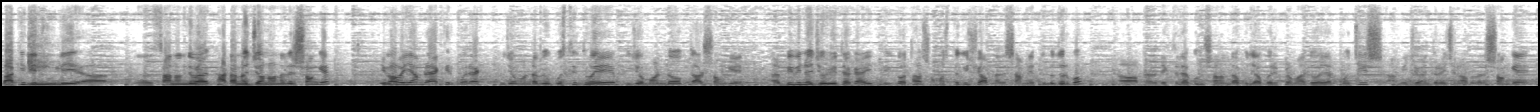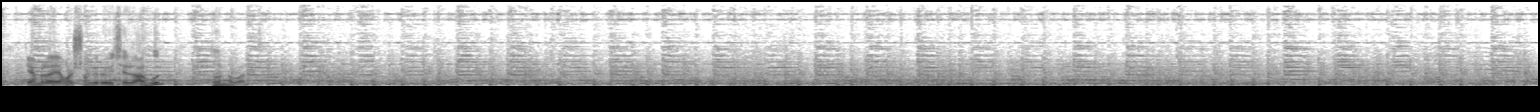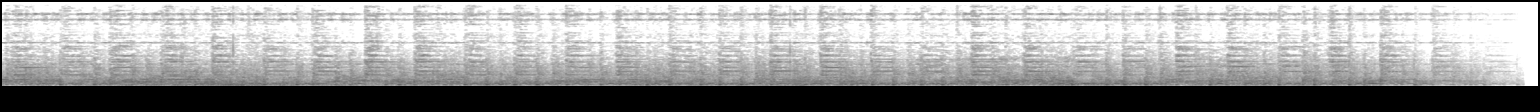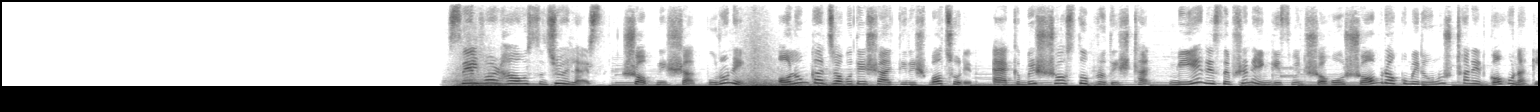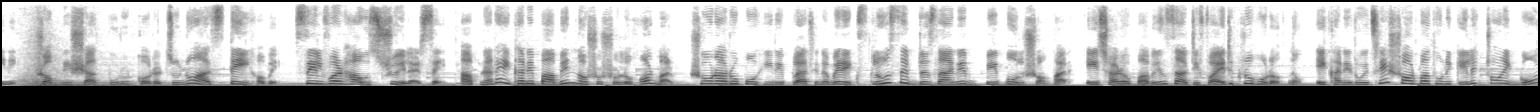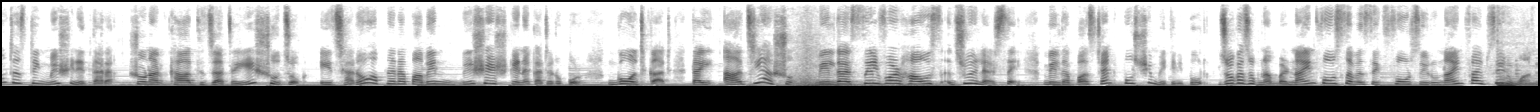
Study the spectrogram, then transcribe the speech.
বাকি দিনগুলি সানন্দে কাটানোর জন্য ওনাদের সঙ্গে। এভাবেই আমরা একের পর এক পুজো মণ্ডপে উপস্থিত হয়ে পুজো মণ্ডপ, তার সঙ্গে বিভিন্ন জড়িয়ে থাকা ইতি কথা, সমস্ত কিছু আপনাদের সামনে তুলে ধরবো। আপনারা দেখতে থাকুন সানন্দা পূজা পরিক্রমা দু হাজার পঁচিশ। আমি জয়ন্ত রয়েছিলাম আপনাদের সঙ্গে। ক্যামেরায় আমার সঙ্গে রয়েছে রাহুল। ধন্যবাদ। সিলভার হাউস জুয়েলার্স, স্বপ্নের স্বাদ পূরণে অলংকার জগতের সাঁত্রিশ বছরের এক বিশ্বস্ত প্রতিষ্ঠান। মেয়ে রিসেপশন এঙ্গেজমেন্ট সহ সব রকমের অনুষ্ঠানের গহনা কিনে স্বপ্নের স্বাদ পূরণ করার জন্য আসতেই হবে সিলভার হাউস জুয়েলার্সে আপনারা এখানে পাবেন নশো ষোলো হলমার্ক, সোনার উপর হিরে প্লাটিনামের এক্সক্লুসিভ ডিজাইনের বিপুল সম্ভার। এছাড়াও পাবেন সার্টিফাইড গ্রহরত্ন। এখানে রয়েছে সর্বাধুনিক ইলেকট্রনিক গোল্ড টেস্টিং মেশিনের দ্বারা সোনার খাদ যাচাইয়ের সুযোগ। এছাড়াও আপনারা পাবেন বিশেষ কেনাকাটার উপর। গোল্ড কার্ড তাই আজই আসুন বিলদা সিলভার হাউস জুয়েলার্সে বিলদা বাস স্ট্যান্ড পশ্চিম মেদিনীপুর। যোগাযোগ number nine four seven six four zero nine five zero one.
